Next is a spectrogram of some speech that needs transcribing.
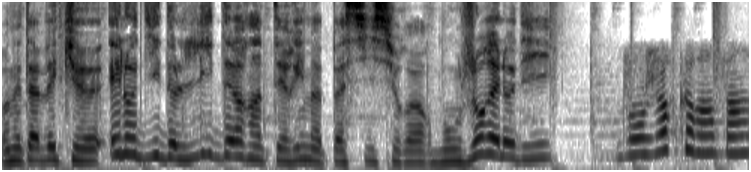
on est avec euh, Elodie de Leader Intérim à Passy-sur-Eure. Bonjour Elodie. Bonjour Corentin.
